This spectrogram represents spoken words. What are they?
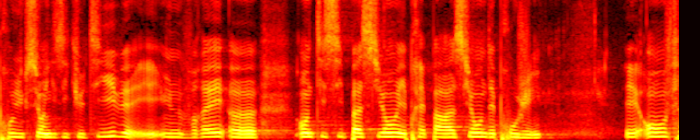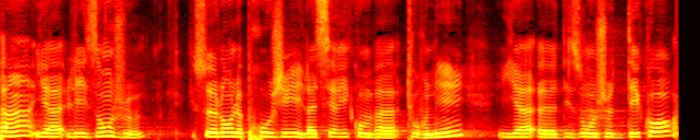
productions exécutives et une vraie anticipation et préparation des projets. Et enfin, il y a les enjeux. Selon le projet et la série qu'on va tourner, il y a euh, des enjeux de décor.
